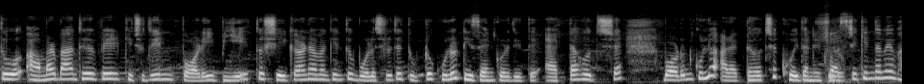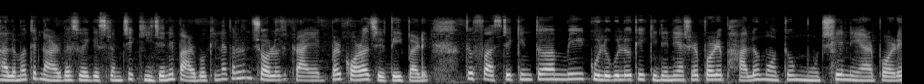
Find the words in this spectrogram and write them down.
তো আমার বান্ধবীর কিছুদিন পরে বিয়ে তো সেই কারণে আমাকে কিন্তু বলেছিল যে দুটো কুলো ডিজাইন করে দিতে। একটা হচ্ছে বরণ কুলো আর একটা হচ্ছে খৈদানের কুলো। ফার্স্টে কিন্তু আমি ভালো মতো নার্ভাস হয়ে গেছিলাম যে কী জানি পারব কিনা তাহলে চলো ট্রাই একবার করা যেতেই পারে। তো ফার্স্টে কিন্তু আমি কুলোগুলোকে কিনে নিয়ে আসার পরে ভালো মতো মুছে নেওয়ার পরে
